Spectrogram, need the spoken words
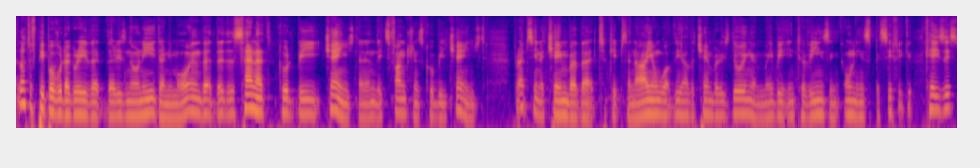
a lot of people would agree that there is no need anymore and that, that the Senate could be changed and, and its functions could be changed perhaps in a chamber that keeps an eye on what the other chamber is doing and maybe intervenes in only in specific cases.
